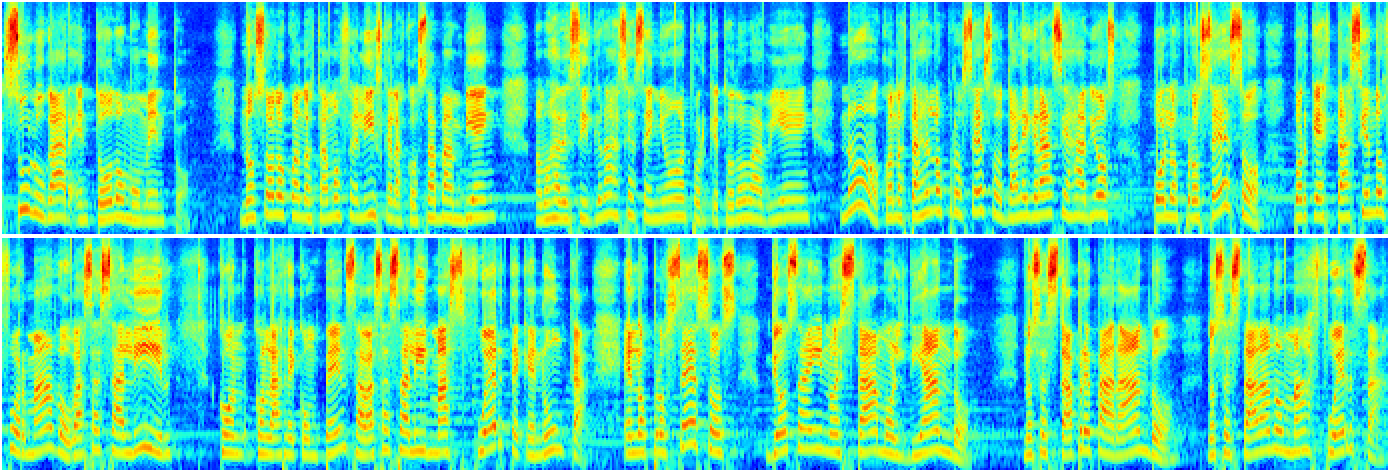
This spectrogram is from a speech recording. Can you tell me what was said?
su lugar en todo momento. No solo cuando estamos felices, que las cosas van bien, vamos a decir gracias Señor porque todo va bien. No, cuando estás en los procesos, dale gracias a Dios por los procesos, porque estás siendo formado, vas a salir con, con, la recompensa, vas a salir más fuerte que nunca. En los procesos, Dios ahí no está moldeando, nos está preparando, nos está dando más fuerza.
